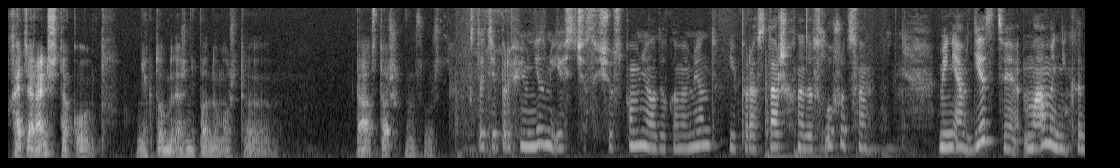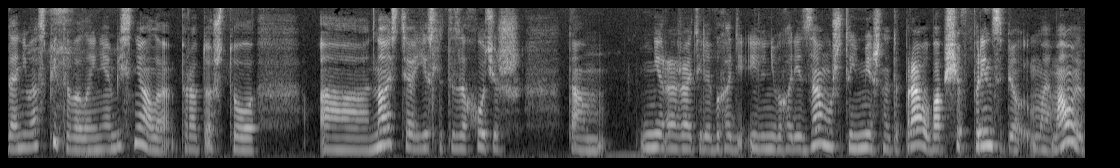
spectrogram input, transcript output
Хотя раньше такого никто бы даже не подумал, что да, старших надо слушать. Кстати, про феминизм я сейчас еще вспомнила такой момент, и про старших надо слушаться. Меня в детстве мама никогда не воспитывала и не объясняла про то, что а, Настя, если ты захочешь там не рожать или выходить или не выходить замуж, ты имеешь на это право. Вообще, в принципе, моя мама,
